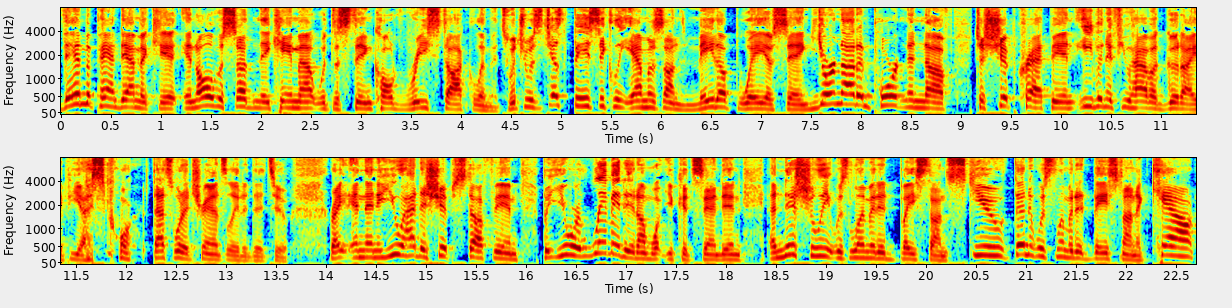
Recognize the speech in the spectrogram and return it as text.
Then the pandemic hit, and all of a sudden they came out with this thing called restock limits, which was just basically Amazon's made up way of saying you're not important enough to ship crap in, even if you have a good IPI score. That's what it translated it to, right? And then you had to ship stuff in, but you were limited on what you could send in. Initially, it was limited based on SKU, then it was limited based on account.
